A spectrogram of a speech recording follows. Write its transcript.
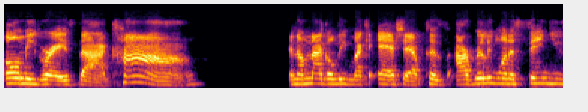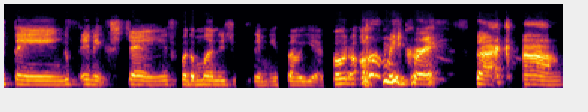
omigrace.com. And I'm not gonna leave my cash app because I really want to send you things in exchange for the money you send me. So yeah, go to omigrace.com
